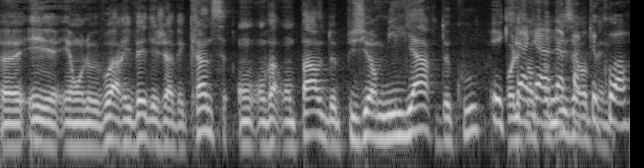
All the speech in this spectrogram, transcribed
euh, et, et, on le voit arriver déjà avec Kranz. On, on, va on parle de plusieurs milliards de coûts pour les entreprises européennes. Qui a un impact quoi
